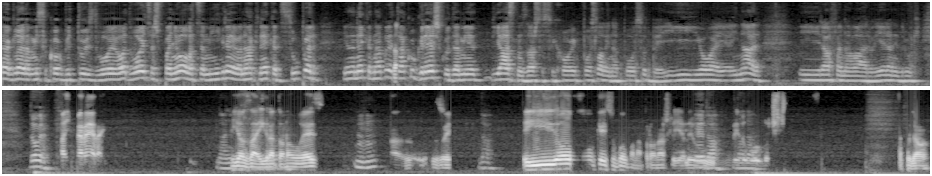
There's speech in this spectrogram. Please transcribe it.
ja gledam isto kog bi tu izdvojio. Ova dvojica Španjolaca mi igraju onak nekad super i onda nekad naprave takvu grešku da mi je jasno zašto su ih ovi poslali na posudbe. I, i ovaj Inar i Rafa Navarro, jedan i drugi. Dobro. Pa i Pereira. I on za igrat ono u vez. Mhm, da. I o, ok su golmana pronašli, jeli, u E, da, vidu da, da. Tako da, ono,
